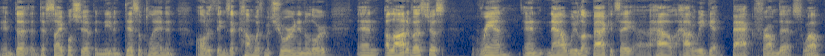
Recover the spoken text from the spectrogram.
and di- discipleship and even discipline and all the things that come with maturing in the Lord. And a lot of us just ran, and now we look back and say, uh, how how do we get back from this? Well,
